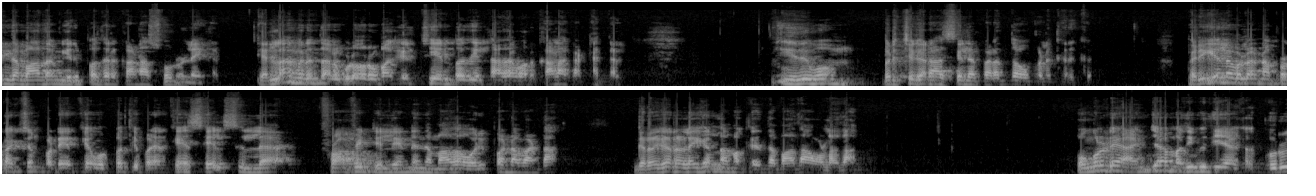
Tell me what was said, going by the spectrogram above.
இந்த மாதம் இருப்பதற்கான சூழ்நிலைகள். எல்லாம் இருந்தாலும் கூட ஒரு மகிழ்ச்சி என்பது இல்லாத ஒரு காலகட்டங்கள். இதுவும் விருச்சிக ராசியில் பிறந்தவங்களுக்கு இருக்குது பெரிய லெவலில் நான் ப்ரொடக்ஷன் பண்ணியிருக்கேன் உற்பத்தி பண்ணியிருக்கேன் சேல்ஸ் இல்லை ப்ராஃபிட் இல்லைன்னு இந்த மாதம் ஒரி பண்ண வேண்டாம். கிரக நிலைகள் நமக்கு இந்த மாதம் அவ்வளோதான் உங்களுடைய அஞ்சாம் அதிபதியாக குரு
